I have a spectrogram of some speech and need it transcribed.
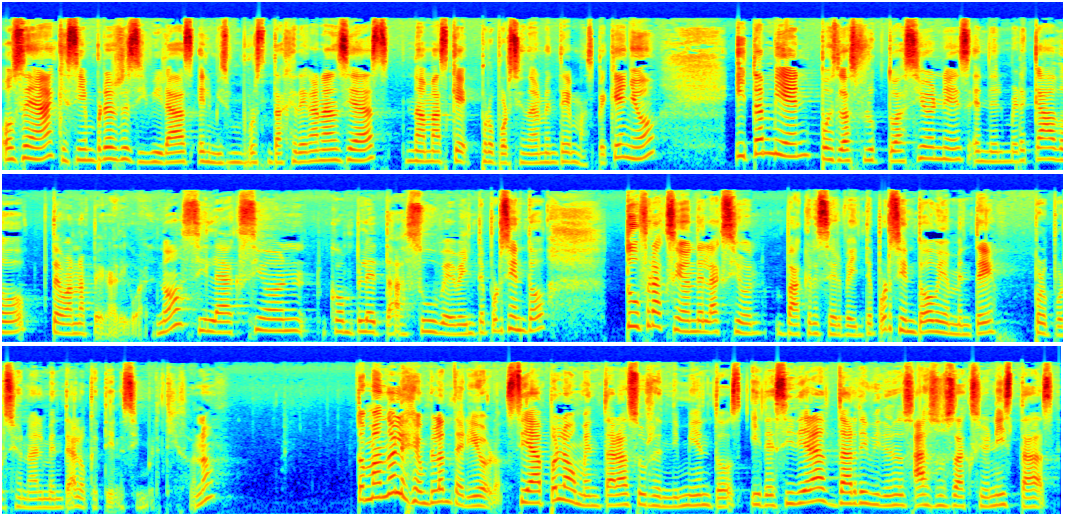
O sea, que siempre recibirás el mismo porcentaje de ganancias, nada más que proporcionalmente más pequeño. Y también, pues las fluctuaciones en el mercado te van a pegar igual, ¿no? Si la acción completa sube 20%, tu fracción de la acción va a crecer 20%, obviamente proporcionalmente a lo que tienes invertido, ¿no? Tomando el ejemplo anterior, si Apple aumentara sus rendimientos y decidiera dar dividendos a sus accionistas,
